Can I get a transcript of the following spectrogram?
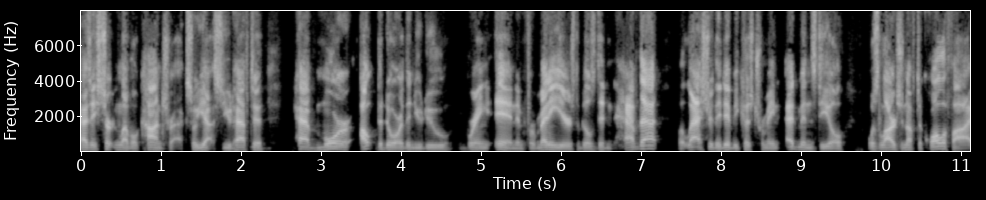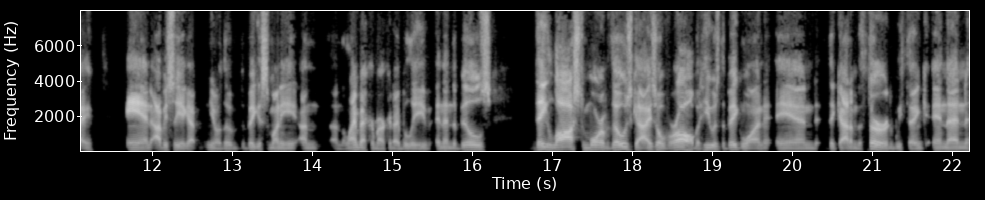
has a certain level contract. So yes, you'd have to have more out the door than you do bring in. And for many years, the Bills didn't have that, but last year they did because Tremaine Edmunds' deal was large enough to qualify. And obviously, you got you know the, the biggest money on on the linebacker market, I believe. And then the Bills they lost more of those guys overall, but he was the big one, and they got him the third, we think. And then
